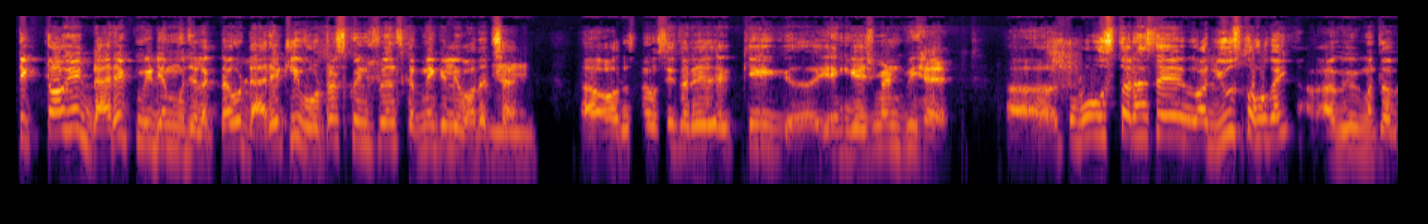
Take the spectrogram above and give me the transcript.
टिकटॉक एक डायरेक्ट मीडियम मुझे लगता है वो डायरेक्टली वोटर्स को इन्फ्लुएंस करने के लिए बहुत अच्छा है। हम्म। और उसमें उसी तरह की एंगेजमेंट भी है। तो वो उस तरह से और यूज़ तो होगा ही। अभी मतलब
